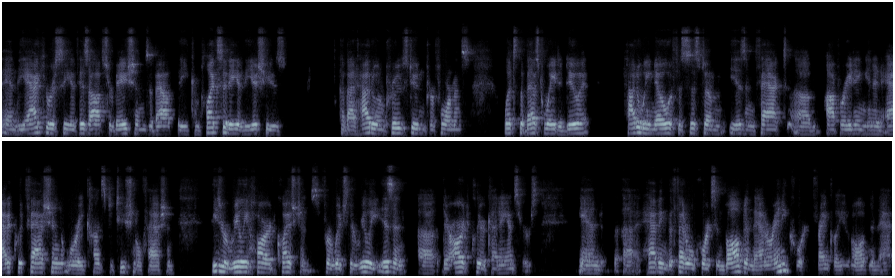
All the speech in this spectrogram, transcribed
and the accuracy of his observations about the complexity of the issues, about how to improve student performance, what's the best way to do it, how do we know if a system is in fact um, operating in an adequate fashion or a constitutional fashion? These are really hard questions for which there really isn't, uh, there aren't clear-cut answers. And uh, having the federal courts involved in that, or any court, frankly, involved in that,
